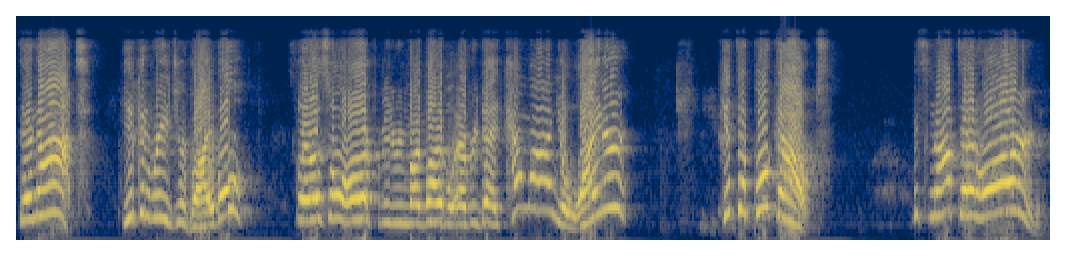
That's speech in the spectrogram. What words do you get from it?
They're not. You can read your Bible. Well, oh, it's so hard for me to read my Bible every day. Come on, you whiner. Get the book out. It's not that hard.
